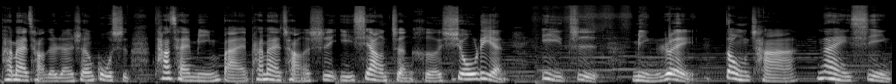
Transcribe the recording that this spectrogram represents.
拍卖场的人生故事，他才明白拍卖场是一项整合修炼、意志、敏锐、洞察、耐性、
